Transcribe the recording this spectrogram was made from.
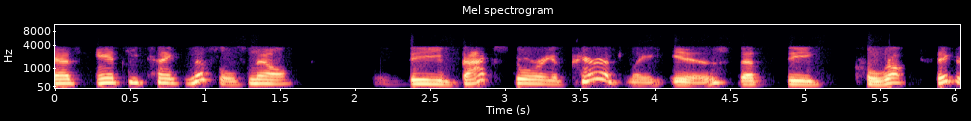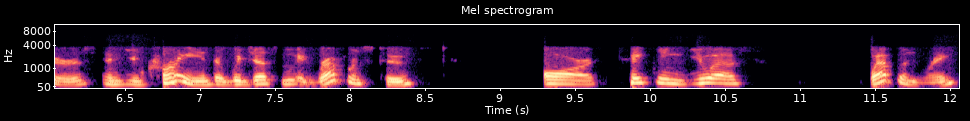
has anti tank missiles. Now, the backstory apparently is that the corrupt figures in Ukraine that we just made reference to are taking U.S. weaponry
